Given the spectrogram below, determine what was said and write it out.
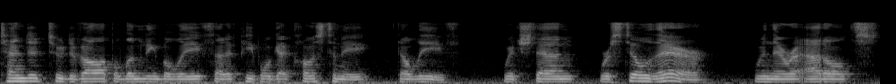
tended to develop a limiting belief that if people get close to me, they'll leave, which then were still there when they were adults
